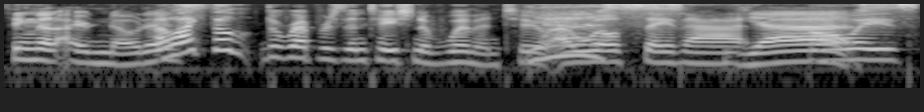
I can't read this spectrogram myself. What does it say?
thing that I noticed. I like the the representation of women too. I will say that. Yes. Always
